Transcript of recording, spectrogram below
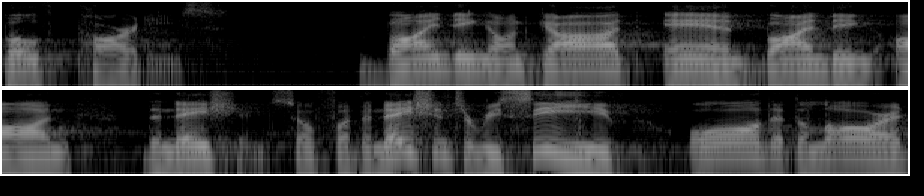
both parties binding on God and binding on the nation. So, for the nation to receive all that the Lord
